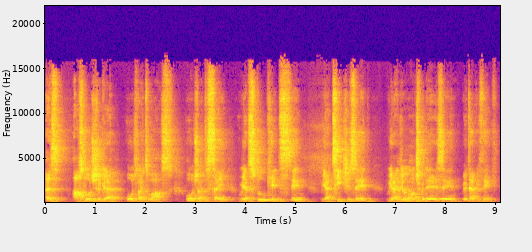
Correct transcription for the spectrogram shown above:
As Ask Lord Sugar always like to ask, always like to say, we had school kids in, we had teachers in, we had young entrepreneurs in, we had everything.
